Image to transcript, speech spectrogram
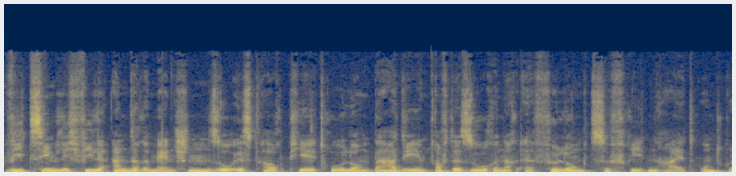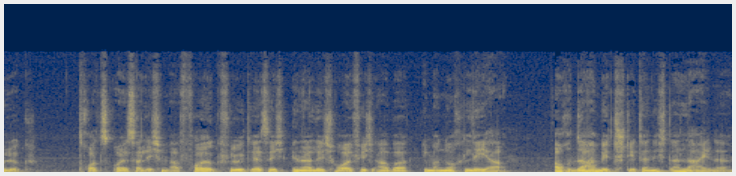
Wie ziemlich viele andere Menschen, so ist auch Pietro Lombardi auf der Suche nach Erfüllung, Zufriedenheit und Glück. Trotz äußerlichem Erfolg fühlt er sich innerlich häufig aber immer noch leer. Auch damit steht er nicht alleine.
